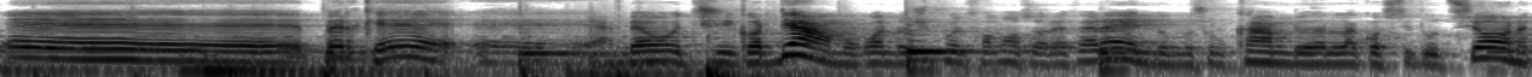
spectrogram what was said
eh, perché eh, abbiamo, ci ricordiamo quando ci fu il famoso referendum sul cambio della Costituzione,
